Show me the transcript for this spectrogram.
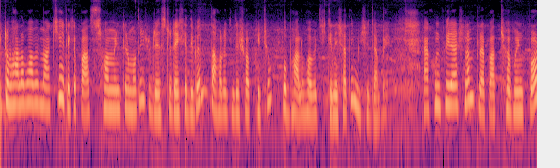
একটু ভালোভাবে মাখিয়ে এটাকে পাঁচ, ছ মিনিটের মতো একটু রেস্টে রেখে দিবেন, তাহলে কিন্তু সব কিছু খুব ভালোভাবে চিকেনের সাথে মিশে যাবে। এখন ফিরে আসলাম প্রায় পাঁচ, ছ মিনিট পর,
